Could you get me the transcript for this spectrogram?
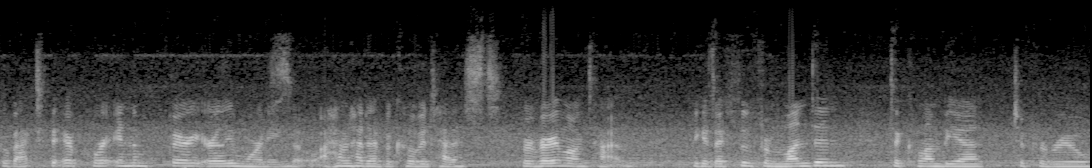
go back to the airport in the very early morning. So I haven't had to have a COVID test for a very long time because I flew from London to Colombia to Peru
